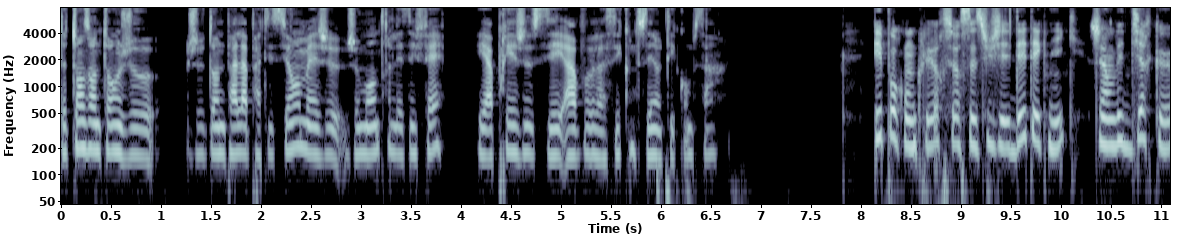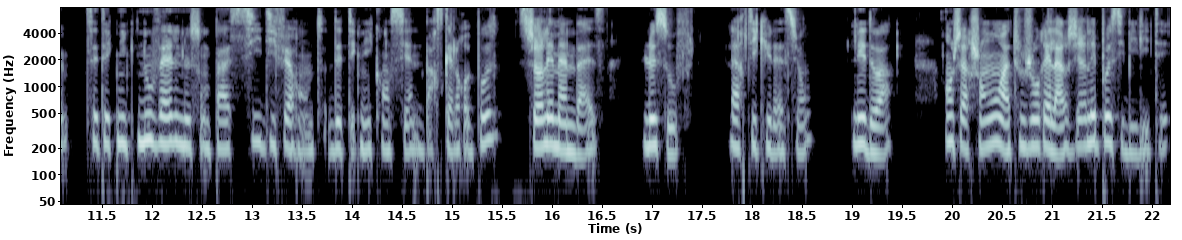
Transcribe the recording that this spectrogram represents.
de temps en temps, je, je donne pas la partition, mais je, montre les effets et après, je sais, ah voilà, c'est noté comme ça. Et pour conclure sur ce sujet des techniques, j'ai envie de dire que ces techniques nouvelles ne sont pas si différentes des techniques anciennes parce qu'elles reposent sur les mêmes bases, le souffle, l'articulation, les doigts, en cherchant à toujours élargir les possibilités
